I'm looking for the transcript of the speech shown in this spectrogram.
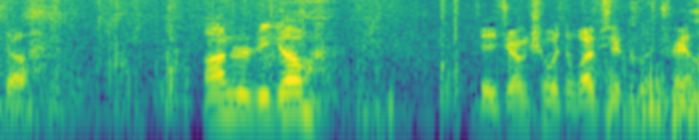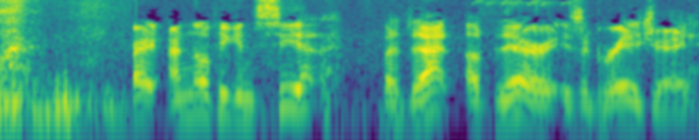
So, onward we go to the junction with the Webster Cliff Trail. Alright, I don't know if you can see it, but that up there is a gray jay,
